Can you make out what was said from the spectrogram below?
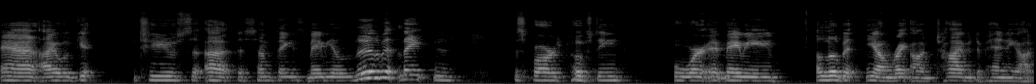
and I will get to uh, some things maybe a little bit late in as far as posting, or it may be a little bit, you know, right on time, depending on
